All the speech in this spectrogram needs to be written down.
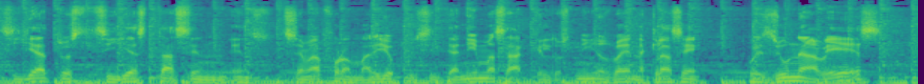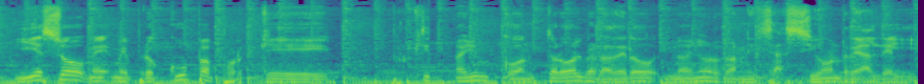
Si ya, si ya estás en, en semáforo amarillo, pues si te animas a que los niños vayan a clase, pues de una vez. Y eso me, me preocupa porque, no hay un control verdadero, no hay una organización real del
